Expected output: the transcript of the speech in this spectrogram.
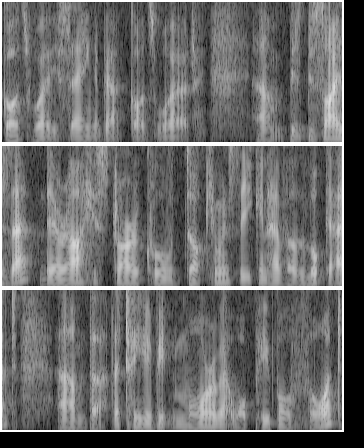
God's word is saying about God's word. Um, besides that, there are historical documents that you can have a look at um, that, that tell you a bit more about what people thought.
